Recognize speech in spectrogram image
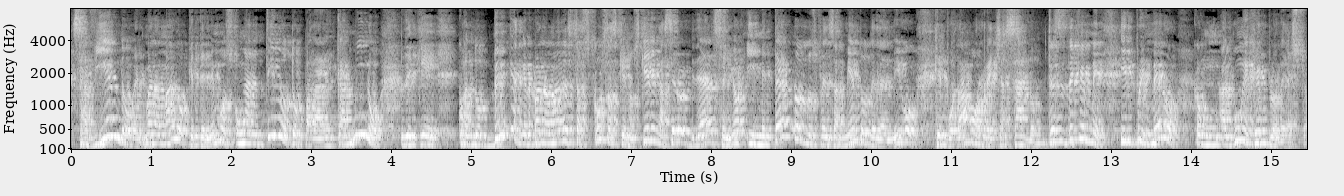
sabiendo, hermano amado, que tenemos un antídoto para el camino de que cuando vengan, hermano amado, estas cosas que nos quieren hacer olvidar al Señor y meternos los pensamientos del enemigo, que podamos rechazarlo. Entonces déjenme ir primero con algún ejemplo de esto.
